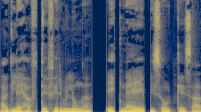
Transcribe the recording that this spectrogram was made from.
अगले हफ़्ते फिर मिलूँगा। एक नए एपिसोड के साथ।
